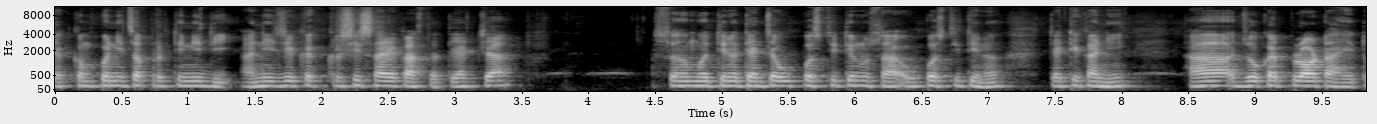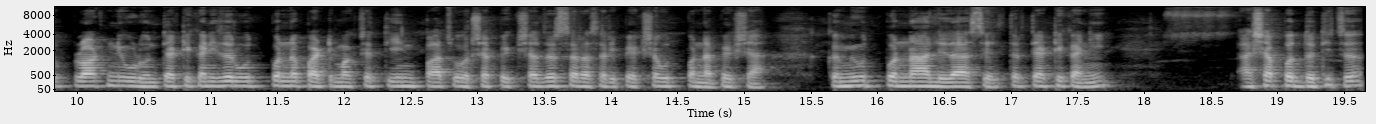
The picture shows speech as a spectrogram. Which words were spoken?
त्या कंपनीचा प्रतिनिधी आणि जे काही कृषी सहाय्यक असतात त्याच्या सहमतीनं त्यांच्या उपस्थितीनुसार उपस्थितीनं त्या ठिकाणी हा जो काय प्लॉट आहे तो प्लॉट निवडून त्या ठिकाणी जर उत्पन्न पाठीमागच्या तीन पाच वर्षापेक्षा जर सरासरीपेक्षा उत्पन्नापेक्षा कमी उत्पन्न आलेलं असेल तर त्या ठिकाणी अशा पद्धतीचं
